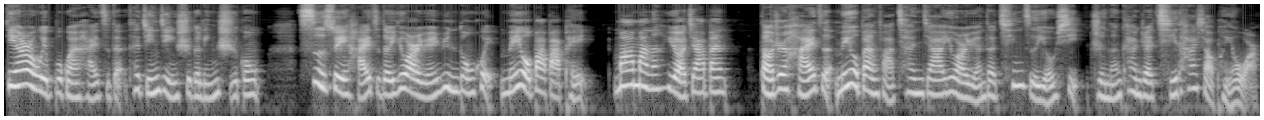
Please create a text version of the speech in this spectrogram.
第二位不管孩子的，他仅仅是个临时工。四岁孩子的幼儿园运动会没有爸爸陪，妈妈呢又要加班，导致孩子没有办法参加幼儿园的亲子游戏，只能看着其他小朋友玩。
